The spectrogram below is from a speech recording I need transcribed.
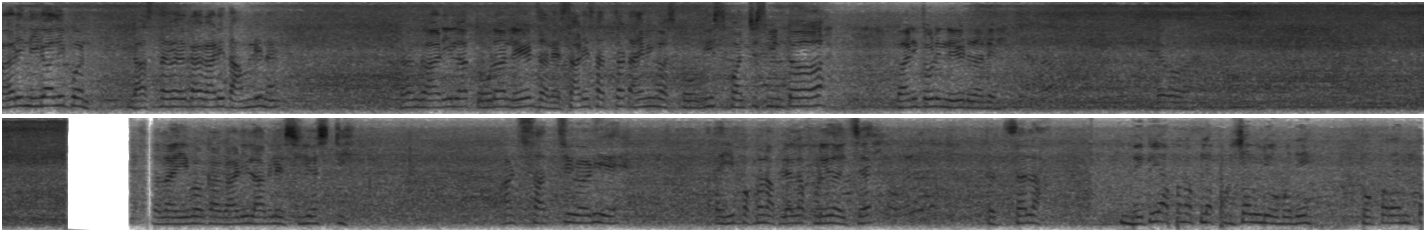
गाडी निघाली पण जास्त वेळ का गाडी थांबली नाही. कारण गाडीला थोडा लेट झाला. आहे साडेसातचा टायमिंग असतो. वीस पंचवीस मिनटं गाडी थोडी लेट झाली. हे बघा. चला ही बघा गाडी लागली सी एस टी आठ सातची गाडी आहे. आता ही पकडून आपल्याला पुढे जायचं आहे तर चला भेटूया आपण आपल्या पुढच्या व्हिडिओमध्ये तोपर्यंत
